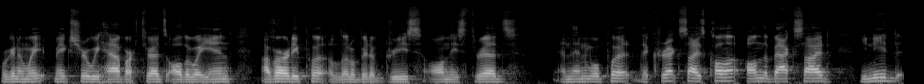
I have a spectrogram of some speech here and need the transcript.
We're going to make sure we have our threads all the way in. I've already put a little bit of grease on these threads. And then we'll put the correct size collet on the back side. You need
